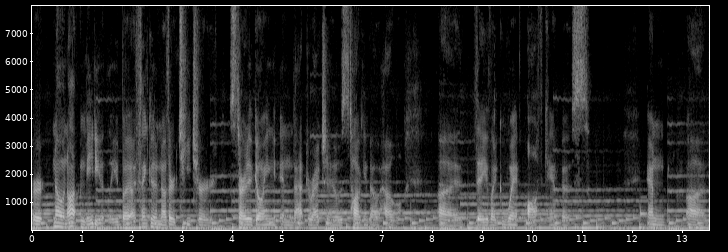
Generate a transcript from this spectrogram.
or no, not immediately, but I think another teacher started going in that direction. It was talking about how uh, they like went off campus and um,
